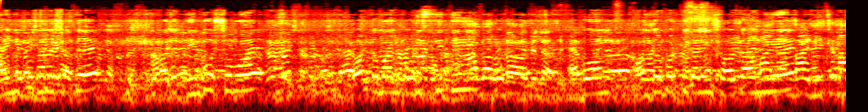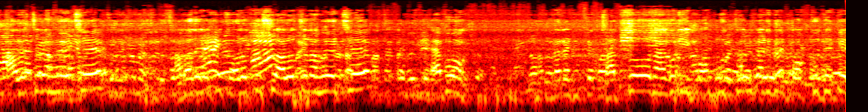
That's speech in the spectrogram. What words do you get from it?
বাহিনী প্রধানের সাথে আমাদের দীর্ঘ সময় বর্তমান পরিস্থিতি এবং অন্তর্বর্তীকালীন সরকার নিয়ে আলোচনা হয়েছে। আমাদের একটি ফলপ্রসূ আলোচনা হয়েছে এবং ছাত্র নাগরিক অভ্যুত্থানকারীদের পক্ষ থেকে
